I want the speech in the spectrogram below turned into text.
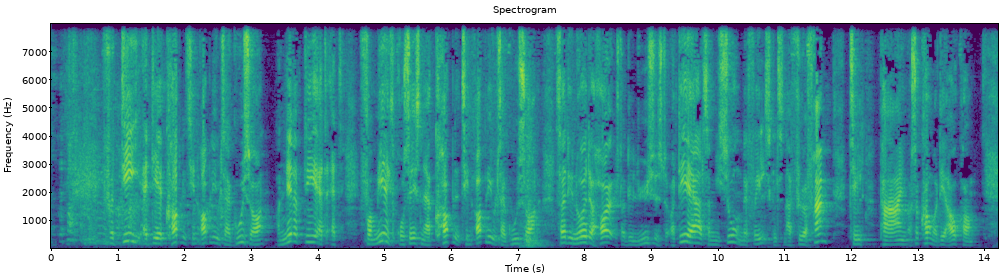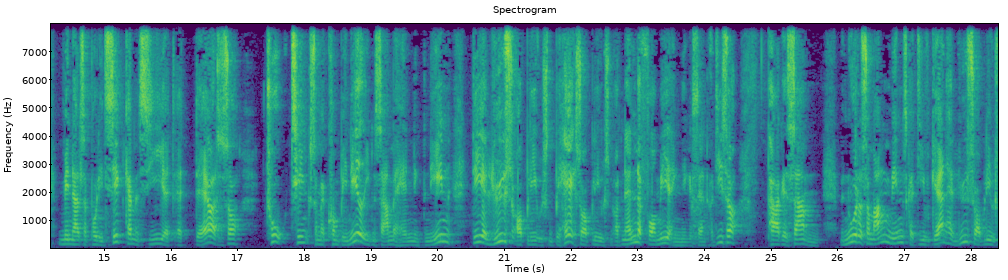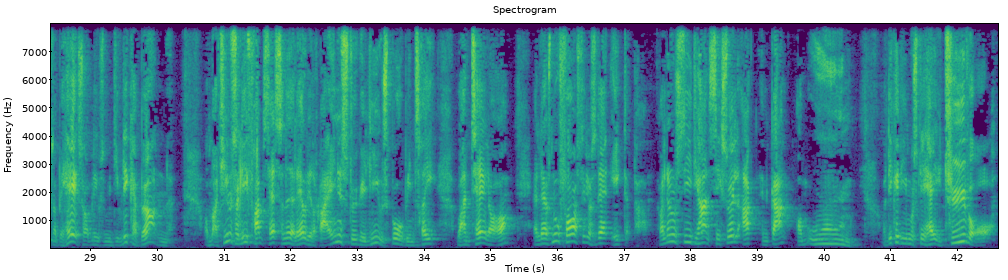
Fordi at det er koblet til en oplevelse af Guds ånd. Og netop det, at, at formeringsprocessen er koblet til en oplevelse af Guds ånd, så er det noget af det højeste og det lyseste. Og det er altså missionen med forelskelsen, at føre frem til parring, og så kommer det afkom. Men altså på lidt sigt kan man sige, at, at der er altså så to ting, som er kombineret i den samme handling. Den ene, det er lysoplevelsen, behagsoplevelsen, og den anden er formeringen, ikke sandt? Og de er så pakket sammen. Men nu er der så mange mennesker, de vil gerne have lysoplevelsen og behagsoplevelsen, men de vil ikke have børnene. Og Martinus har lige frem sat sig ned og lavet et regnestykke i livets bog, bind 3, hvor han taler om, at lad os nu forestille os, at der er et ægtepar. Og lad os nu sige, at de har en seksuel akt en gang om ugen. Og det kan de måske have i 20 år.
